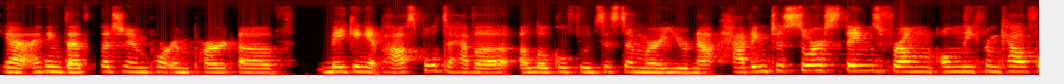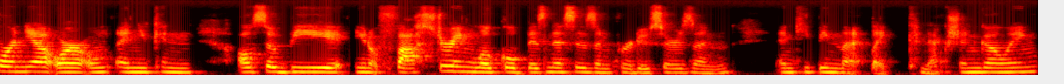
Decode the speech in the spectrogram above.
Yeah, I think that's such an important part of making it possible to have a, a local food system where you're not having to source things from only from California or and you can also be, you know, fostering local businesses and producers and and keeping that like connection going.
